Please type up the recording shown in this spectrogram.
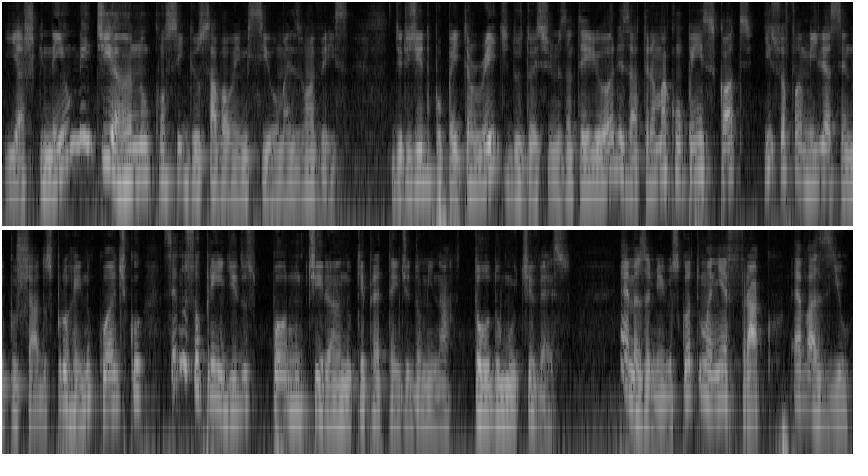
e acho que nem o mediano conseguiu salvar o MCU mais uma vez. Dirigido por Peyton Reed dos dois filmes anteriores, a trama acompanha Scott e sua família sendo puxados para o reino quântico, sendo surpreendidos por um tirano que pretende dominar todo o multiverso. É, meus amigos, Quanto Mania é fraco, é vazio,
